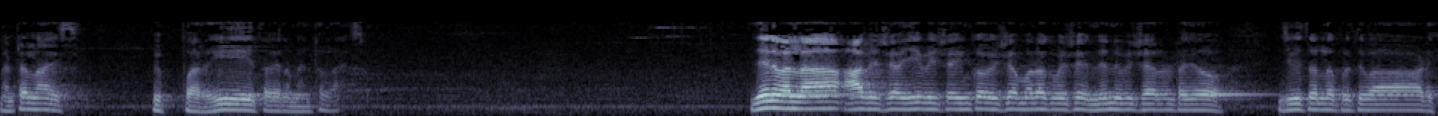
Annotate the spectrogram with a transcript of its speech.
Mental noise. విపరీతమైన మెంటల్ నాయిస్. దీనివల్ల ఆ విషయం ఈ విషయం ఇంకో విషయం మరొక విషయం ఎన్నెన్ని విషయాలు ఉంటాయో జీవితంలో ప్రతివాడికి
